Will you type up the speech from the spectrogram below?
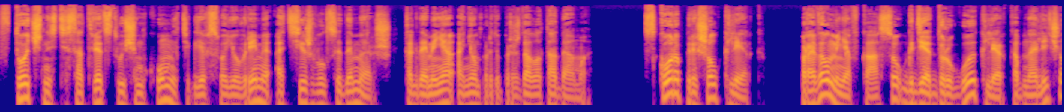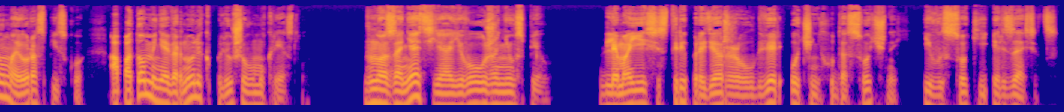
в точности соответствующем комнате, где в свое время отсиживался Демерш, когда меня о нем предупреждала та дама. Скоро пришел клерк, провел меня в кассу, где другой клерк обналичил мою расписку, а потом меня вернули к плюшевому креслу. Но занять я его уже не успел. Для моей сестры придерживал дверь очень худосочный и высокий эльзасец.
